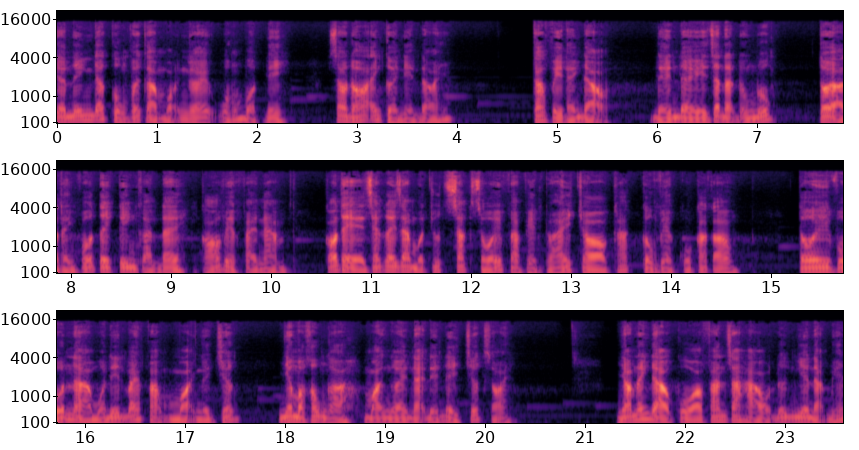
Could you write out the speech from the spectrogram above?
Trần Ninh đã cùng với cả mọi người uống một ly. Sau đó anh cười nhìn nói. Các vị lãnh đạo, đến đây rất là đúng lúc. Tôi ở thành phố Tây Kinh gần đây, có việc phải làm. Có thể sẽ gây ra một chút rắc rối và phiền toái cho các công việc của các ông. Tôi vốn là muốn đến bái phỏng mọi người trước, nhưng mà không ngờ mọi người lại đến đây trước rồi. Nhóm lãnh đạo của Phan Gia Hảo đương nhiên đã biết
